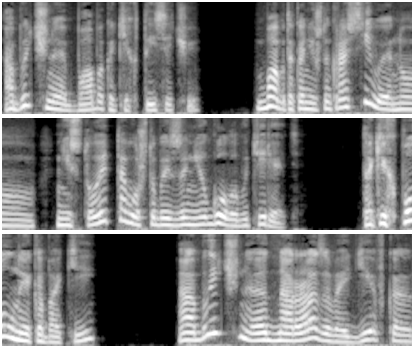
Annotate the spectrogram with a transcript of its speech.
Обычная баба, каких тысячи. Баба-то, конечно, красивая, но не стоит того, чтобы из-за нее голову терять. Таких полные кабаки. Обычная одноразовая девка,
